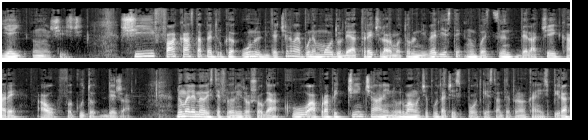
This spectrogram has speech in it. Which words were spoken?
ei înșiși. Și fac asta pentru că unul dintre cele mai bune moduri de a trece la următorul nivel este învățând de la cei care au făcut-o deja. Numele meu este Florin Roșoga. Cu aproape 5 ani în urmă am început acest podcast Antreprenor care inspiră.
